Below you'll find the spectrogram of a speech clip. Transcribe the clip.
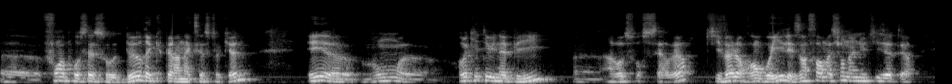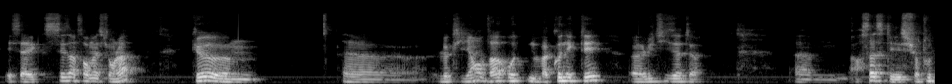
euh, font un process OAuth 2, récupèrent un access token et euh, vont requêter une API, un ressource serveur, qui va leur renvoyer les informations d'un utilisateur. Et c'est avec ces informations-là que le client va, va connecter l'utilisateur. alors ça, c'était surtout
